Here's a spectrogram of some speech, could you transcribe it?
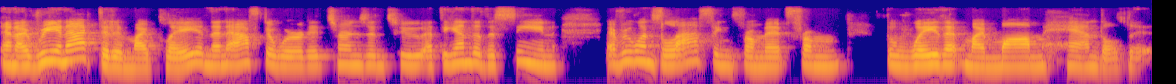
and I reenact it in my play. And then afterward, it turns into at the end of the scene, everyone's laughing from it from the way that my mom handled it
